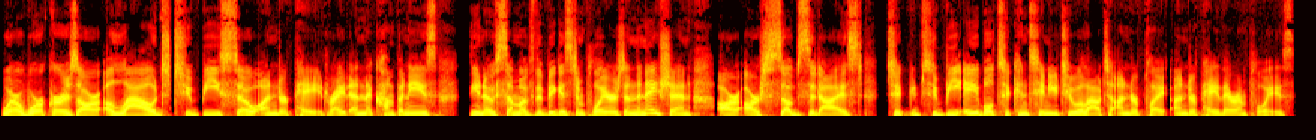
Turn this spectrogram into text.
where workers are allowed to be so underpaid, right? And the companies, you know, some of the biggest employers in the nation are are subsidized to to be able to continue to allow to underplay underpay their employees.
